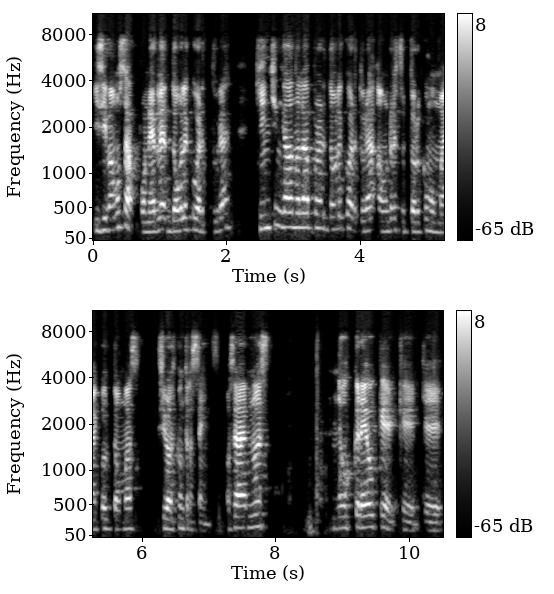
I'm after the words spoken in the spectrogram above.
Y si vamos a ponerle doble cobertura, ¿quién chingado no le va a poner doble cobertura a un receptor como Michael Thomas si vas contra Saints? O sea, no es, no creo que, que, que-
